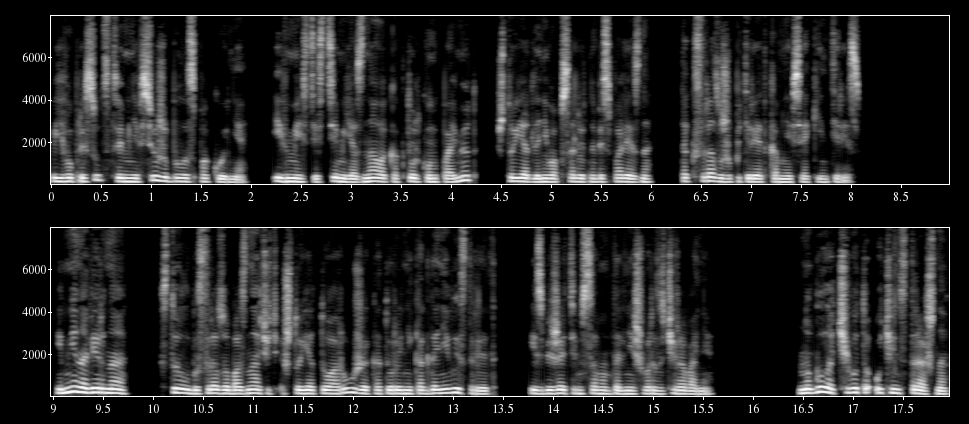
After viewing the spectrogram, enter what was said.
в его присутствии мне все же было спокойнее, и вместе с тем я знала, как только он поймет, что я для него абсолютно бесполезна, так сразу же потеряет ко мне всякий интерес. И мне, наверное, стоило бы сразу обозначить, что я то оружие, которое никогда не выстрелит, избежать тем самым дальнейшего разочарования. Но было от чего-то очень страшно,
